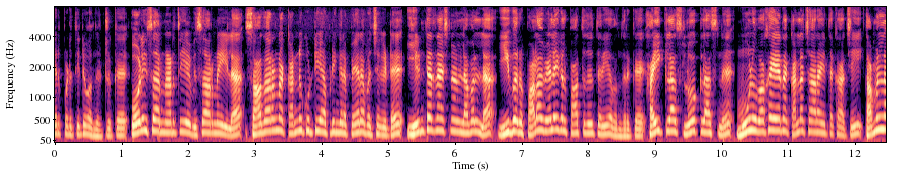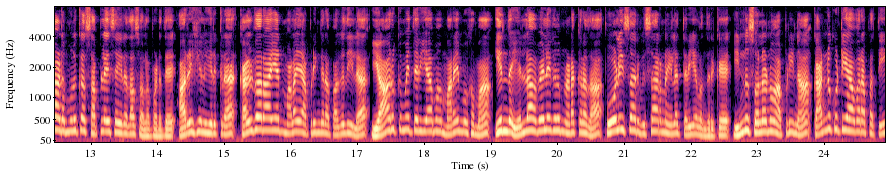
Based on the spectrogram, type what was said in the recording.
ஏற்படுத்திட்டு வந்துட்டு இருக்கு போலீசார் நடத்திய விசாரணையில சாதாரண கண்ணுக்குட்டி அப்படிங்கிற பேரை வச்சுக்கிட்டு இன்டர்நேஷனல் லெவல்ல இவர் பல வேலைகள் பார்த்தது தெரிய வந்திருக்கு. ஹை கிளாஸ் லோ கிளாஸ்னு மூணு வகையான கள்ளச்சாராயத்தை காட்சி தமிழ்நாடு முழுக்க சப்ளை செய்யறதா சொல்லப்படுது. அருகில் இருக்கிற கல்வராயன் மலை அப்படிங்கிற பகுதியில யாருக்குமே தெரியாம மறைமுகமா இந்த எல்லா வேலைகளும் நடக்கிறதா போலீசார் விசாரணையில தெரிய வந்திருக்கு. இன்னும் சொல்லணும் அப்படின்னா கண்ணுக்குட்டி அவரை பத்தி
